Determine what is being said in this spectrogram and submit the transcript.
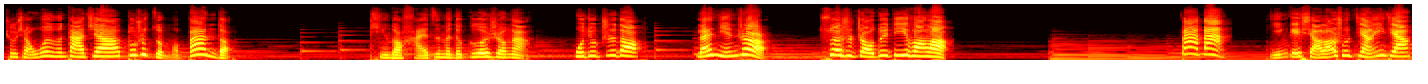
就想问问大家都是怎么办的。听到孩子们的歌声啊，我就知道来您这儿算是找对地方了。爸爸，您给小老鼠讲一讲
